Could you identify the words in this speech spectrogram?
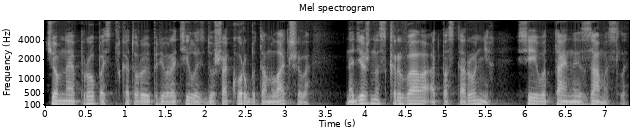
Темная пропасть, в которую превратилась душа Корбута-младшего, надежно скрывала от посторонних все его тайные замыслы.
